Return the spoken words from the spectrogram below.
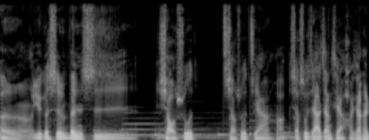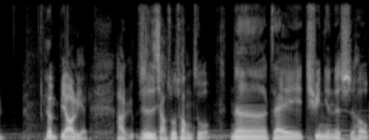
呃有一个身份是小说小说家哈，小说家讲起来好像很。很不要脸，好，就是小说创作。那在去年的时候，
